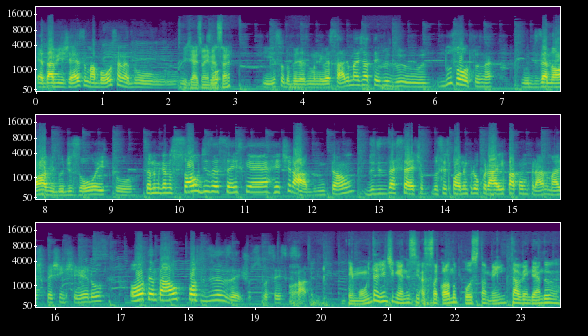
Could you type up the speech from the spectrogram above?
é da vigésima bolsa, né? Do. 20 aniversário. Isso, do 20 aniversário, mas já teve do, dos outros, né? Do 19, do 18. Se eu não me engano, só o 16 que é retirado. Então, do 17 vocês podem procurar aí pra comprar no Mágico Pechincheiro ou tentar o Posto de Desejos, vocês que Ó, sabem. Tem muita gente ganhando esse- essa sacola no posto também, tá vendendo,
